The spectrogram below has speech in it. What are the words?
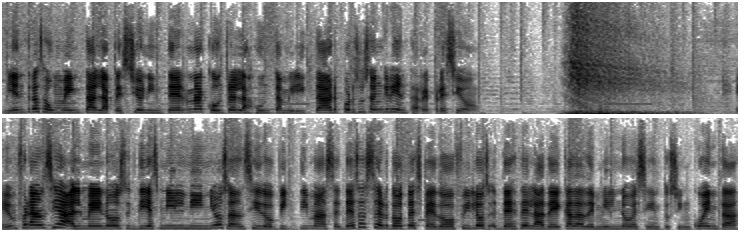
mientras aumenta la presión interna contra la junta militar por su sangrienta represión. En Francia, al menos 10.000 niños han sido víctimas de sacerdotes pedófilos desde la década de 1950,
